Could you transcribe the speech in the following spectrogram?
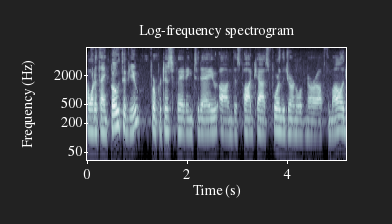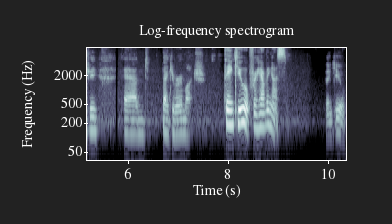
I want to thank both of you for participating today on this podcast for the Journal of Neuro-Ophthalmology and thank you very much. Thank you for having us. Thank you.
